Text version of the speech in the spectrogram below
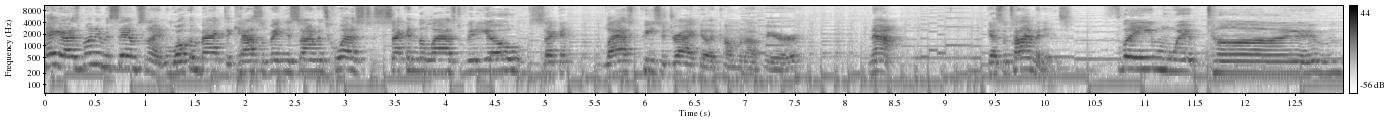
Hey guys, my name is Sam Samsonite, and welcome back to Castlevania Simon's Quest. Second to last video, second last piece of Dracula coming up here. Now, guess what time it is? Flame Whip time!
